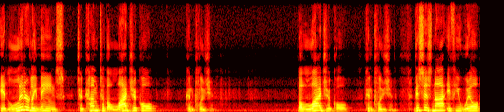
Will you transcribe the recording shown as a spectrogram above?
it literally means to come to the logical conclusion. The logical conclusion. This is not, if you will,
